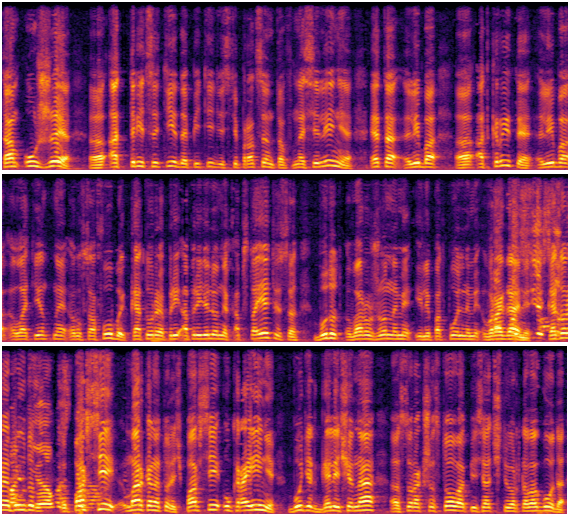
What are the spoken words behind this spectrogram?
там уже э, от 30 до 50 процентов населения это либо э, открытые, либо латентные русофобы, которые при определенных обстоятельствах будут вооруженными или подпольными врагами, а которые будут по всей, Марк Анатольевич, по всей Украине будет Галичина 46 56-54 года.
